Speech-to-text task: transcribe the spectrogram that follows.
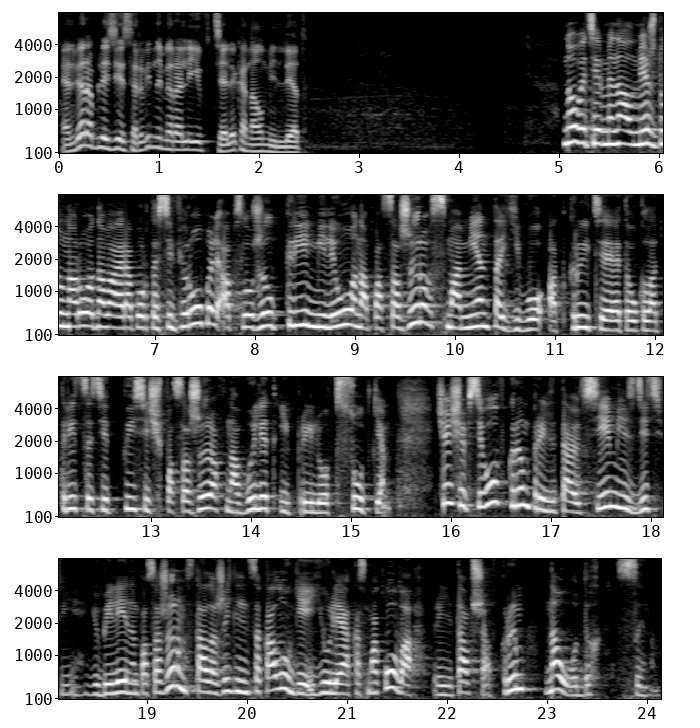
Энвер Аблези, Сервин Миралиев, телеканал Миллет. Новый терминал международного аэропорта Симферополь обслужил 3 миллиона пассажиров с момента его открытия. Это около 30 тысяч пассажиров на вылет и прилет в сутки. Чаще всего в Крым прилетают семьи с детьми. Юбилейным пассажиром стала жительница Калуги Юлия Космакова, прилетавшая в Крым на отдых с сыном.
